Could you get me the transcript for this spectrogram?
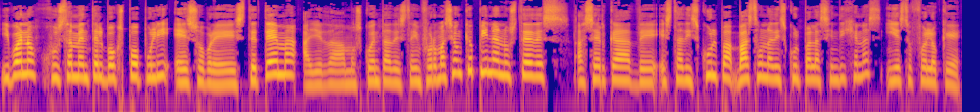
Y bueno, justamente el Vox Populi es sobre este tema. Ayer dábamos cuenta de esta información. ¿Qué opinan ustedes acerca de esta disculpa? ¿Basta una disculpa a las indígenas? Y esto fue lo que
